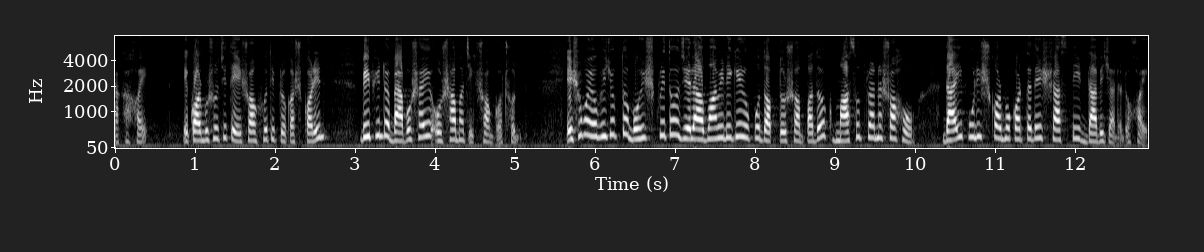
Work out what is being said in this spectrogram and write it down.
রাখা হয়। এ কর্মসূচিতে সংহতি প্রকাশ করেন বিভিন্ন ব্যবসায়ী ও সামাজিক সংগঠন। এ সময় অভিযুক্ত বহিষ্কৃত জেলা আওয়ামী লীগের উপদপ্তর সম্পাদক মাসুদ রানা সহ দায়ী পুলিশ কর্মকর্তাদের শাস্তির দাবি জানানো হয়।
